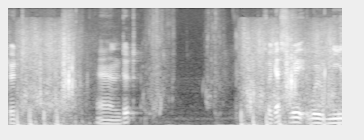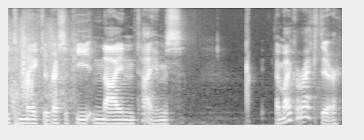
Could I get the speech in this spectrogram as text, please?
Good. And good. So I guess we, we would need to make the recipe nine times. Am I correct there?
